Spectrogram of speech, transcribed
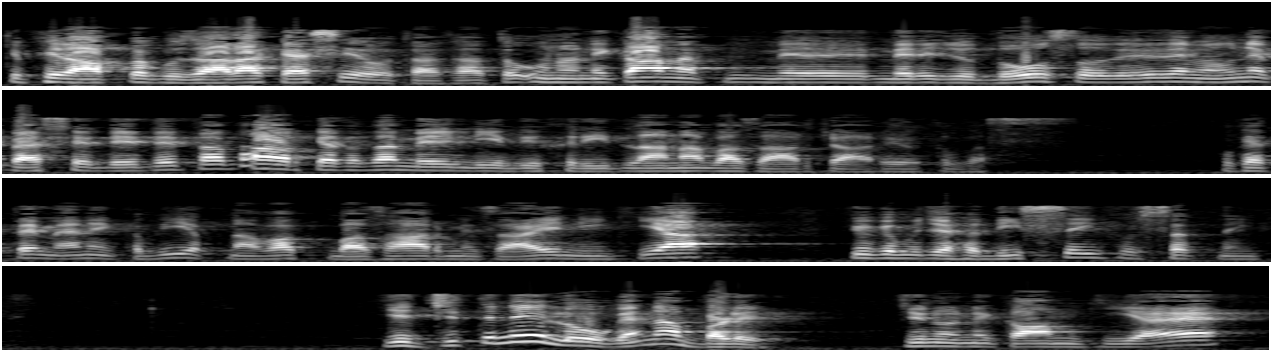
کہ پھر آپ کا گزارا کیسے ہوتا تھا؟ تو انہوں نے کہا، میں میرے جو دوست ہوتے تھے، میں انہیں پیسے دے دیتا تھا اور کہتا تھا، میرے لیے بھی خرید لانا، بازار جا رہے ہو تو بس۔ وہ کہتے ہیں میں نے کبھی اپنا وقت بازار میں ضائع نہیں کیا کیونکہ مجھے حدیث سے ہی فرصت نہیں تھی۔ یہ جتنے لوگ ہیں نا بڑے، جنہوں نے کام کیا ہے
